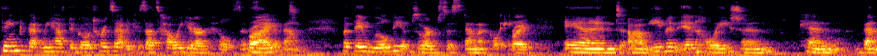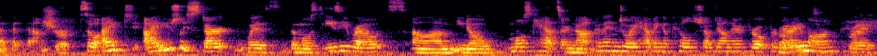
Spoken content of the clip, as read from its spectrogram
think that we have to go towards that because that's how we get our pills inside of Right. them. But they will be absorbed systemically. Right. And um, even inhalation can benefit them. Sure. So I, I usually start with the most easy routes. Um, you know, most cats are not going to enjoy having a pill shoved down their throat for very long, Right.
